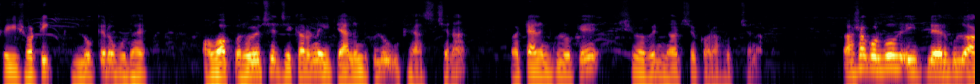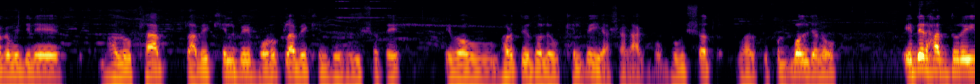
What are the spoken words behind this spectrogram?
সেই সঠিক লোকেরও বোধহয় অভাব রয়েছে, যে কারণে এই ট্যালেন্টগুলো উঠে আসছে না বা ট্যালেন্টগুলোকে সেভাবে নার্চার করা হচ্ছে না। তো আশা করব এই প্লেয়ারগুলো আগামী দিনে ভালো ক্লাব ক্লাবে খেলবে, বড় ক্লাবে খেলবে ভবিষ্যতে এবং ভারতীয় দলেও খেলবে এই আশা রাখব। ভবিষ্যৎ ভারতীয় ফুটবল যেন এদের হাত ধরেই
